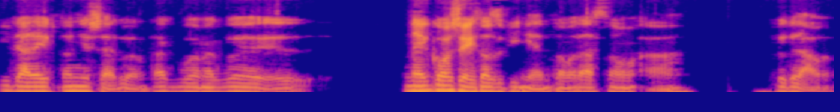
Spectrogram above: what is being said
i dalej w to nie szedłem, tak? Byłem jakby najgorzej rozwiniętą rasą, a wygrałem.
